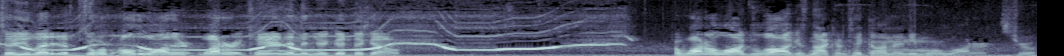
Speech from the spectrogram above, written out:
So you let it absorb all the water, water it can, and then you're good to go. A waterlogged log is not going to take on any more water. It's true.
